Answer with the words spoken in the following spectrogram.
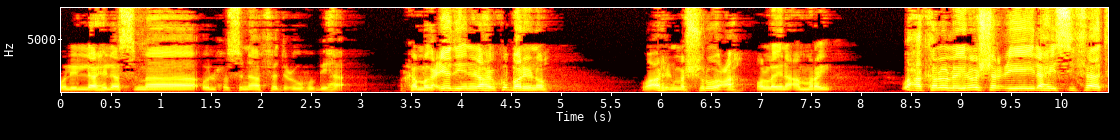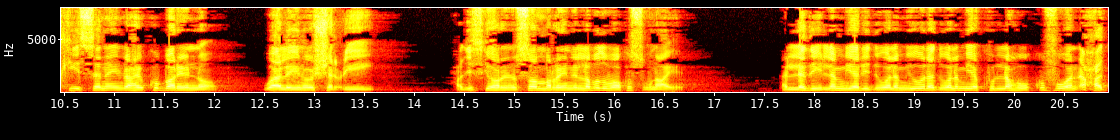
walilaahi alasmaa'u alxusnaa fadcuuhu biha. Marka magacyadii in ilaahay ku barino waa arrin mashruuca oo layna amray. Waxaa kaloo laynoo sharciyey ilaahay sifaadkiisana in ilaahay ku barinno waa laynoo sharciyey. Xadiiskii horeynu soo marraynay labaduba waa ku sugnaayeen aladii lam yalid walam yuulad walam yakun lahu kufuwan axad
